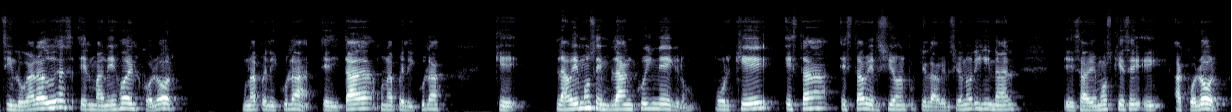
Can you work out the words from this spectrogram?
sin lugar a dudas, el manejo del color. Una película editada, una película que la vemos en blanco y negro. ¿Por qué esta, esta versión? Porque la versión original eh, sabemos que es eh, a color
